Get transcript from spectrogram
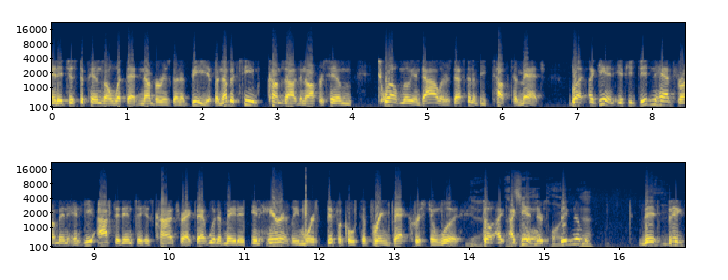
and it just depends on what that number is going to be. If another team comes out and offers him $12 million, that's going to be tough to match. But again, if you didn't have Drummond and he opted into his contract, that would have made it inherently more difficult to bring back Christian Wood. Yeah, so I, again, they're signaling. Yeah. They, they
